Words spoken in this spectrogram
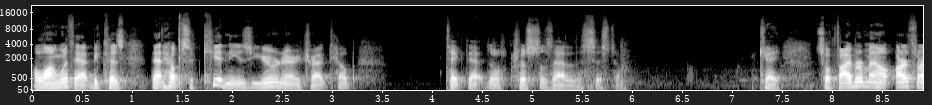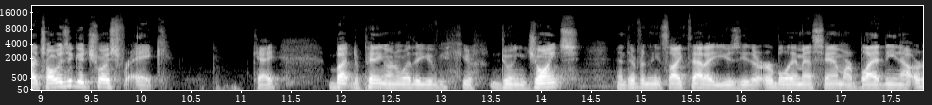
Along with that, because that helps the kidneys, urinary tract, help take that those crystals out of the system. Okay, so fibromyalgia, is always a good choice for ache. Okay, but depending on whether you are doing joints and different things like that, I use either herbal MSM or Bladney. Now,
